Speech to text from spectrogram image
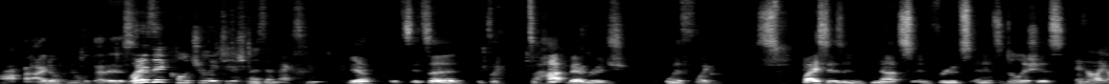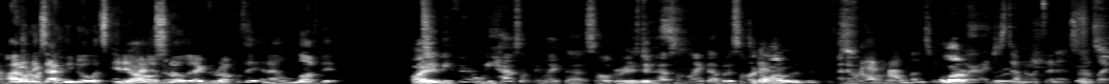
I I don't know what that is. What is it culturally traditional? Is it Mexican? Yeah, It's it's a it's like it's a hot beverage with like spices and nuts and fruits, and it's delicious. Is it like a hot I don't chocolate? exactly know what's in it. I No, just no, know that I no. grew up with it and I loved it. to I be fair, we have something like that. Salvadorians do It's- have something like that, but it's not it's like like a lot of. I know I have had a bunch of A lot of before. I just don't know what's in it. So I was like,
